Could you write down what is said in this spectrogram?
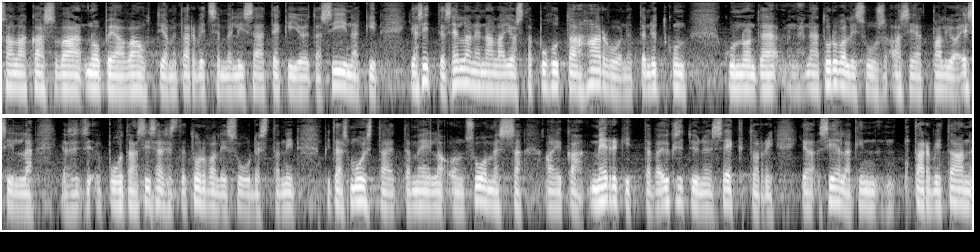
rakennusala kasvaa nopeaa vauhtia. Me tarvitsemme lisää tekijöitä siinäkin. Ja sitten sellainen ala, josta puhutaan harvoin, että nyt kun, kun on tämä, nämä turvallisuusasiat paljon esillä ja puhutaan sisäisestä turvallisuudesta, niin pitäisi muistaa, että meillä on Suomessa aika merkittävä yksityinen sektori ja sielläkin tarvitaan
